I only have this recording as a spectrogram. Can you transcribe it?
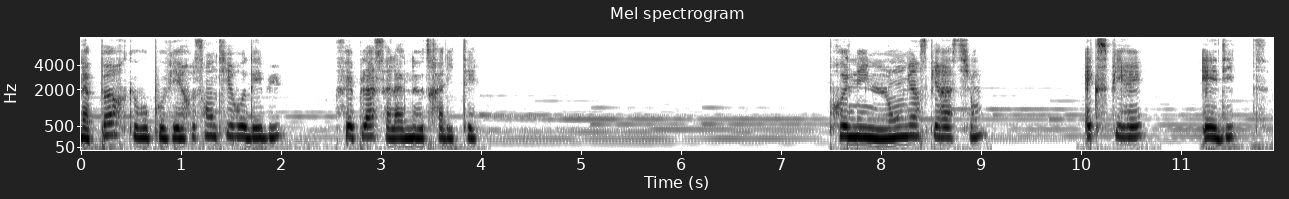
La peur que vous pouviez ressentir au début fait place à la neutralité. Prenez une longue inspiration, expirez et dites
